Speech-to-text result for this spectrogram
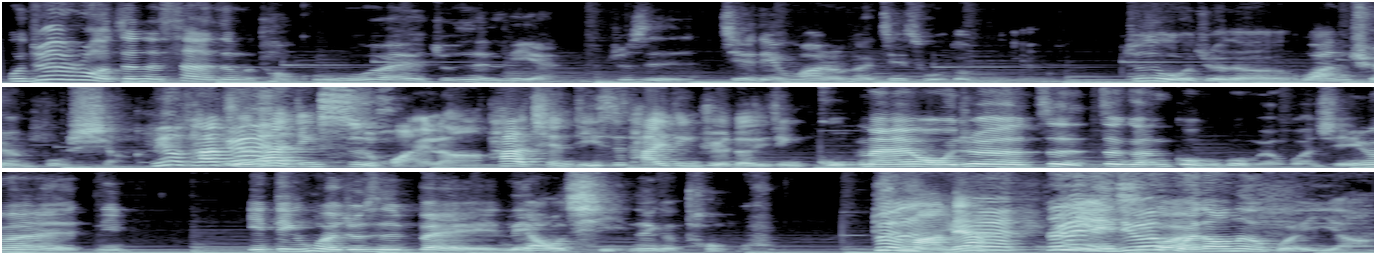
我觉得如果真的散的这么痛苦，我会就是连就是接电话任何接触我都就是我觉得完全不想。没有，他觉得他已经释怀了。他的前提是他已经觉得已经过。没有，我觉得这这跟过不过没有关系，因为你一定会就是被撩起那个痛苦。对嘛？因为因为你就会回到那个回忆啊。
